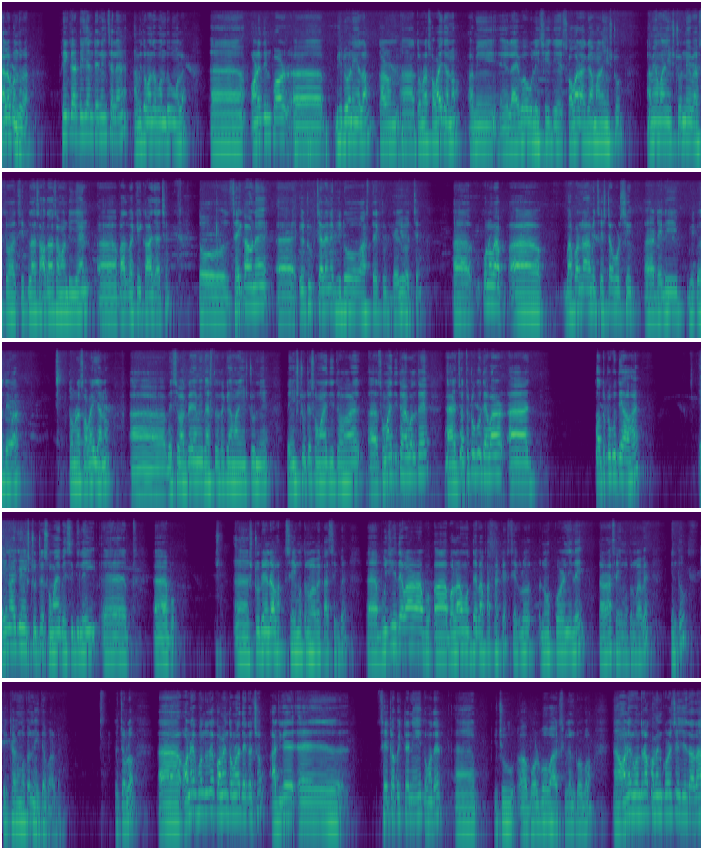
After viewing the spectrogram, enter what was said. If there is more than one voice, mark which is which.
Speaker 1: Hello বন্ধুরা free কার design training চ্যানেলে আমি তোমাদের বন্ধু মোলা। অনেক দিন পর ভিডিও নিয়ে এলাম, কারণ তোমরা সবাই জানো, আমি লাইভেও বলেছি যে সবার আগে আমার ইনস্টিটিউট আমি আমার ইনস্টিটিউট নিয়ে ব্যস্ত আছি প্লাস আদার্স আমার ডিজাইন বাদবাকি কাজ আছে। তো সেই কারণে ইউটিউব চ্যানেলে ভিডিও আসতে একটু দেরি হচ্ছে। কোনো ব্যাপার না, আমি চেষ্টা করছি ডেলি ভিডিও দেওয়ার। তোমরা সবাই জানো। বেশিরভাগটাই আমি ব্যস্ত থাকি আমার ইনস্টিটিউট নিয়ে। তো ইনস্টিটিউটে সময় দিতে হয় সময় দিতে হয় বলতে যতটুকু দেওয়ার ততটুকু দেওয়া হয়। এই নয় যে ইনস্টিটিউটে সময় বেশি দিলেই স্টুডেন্টরা সেই মতনভাবে কাজ শিখবে। বুঝিয়ে দেওয়ার বলার মধ্যে ব্যাপার থাকে, সেগুলো নোট করে নিলেই তারা সেই মতনভাবে কিন্তু ঠিকঠাক মতন নিতে পারবে। তো চলো অনেক বন্ধুদের কমেন্ট তোমরা দেখেছ। আজকে সেই টপিকটা নিয়েই তোমাদের কিছু বলব বা এক্সপ্লেন করব। অনেক বন্ধুরা কমেন্ট করেছে যে, দাদা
